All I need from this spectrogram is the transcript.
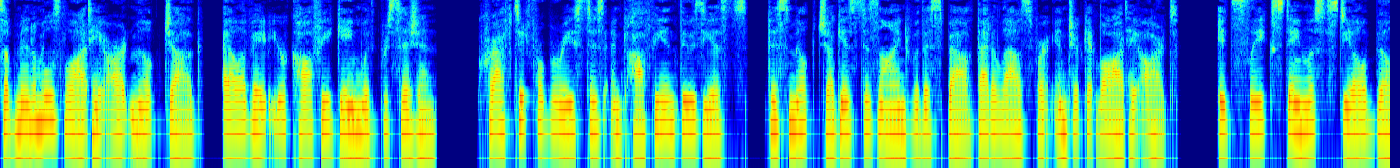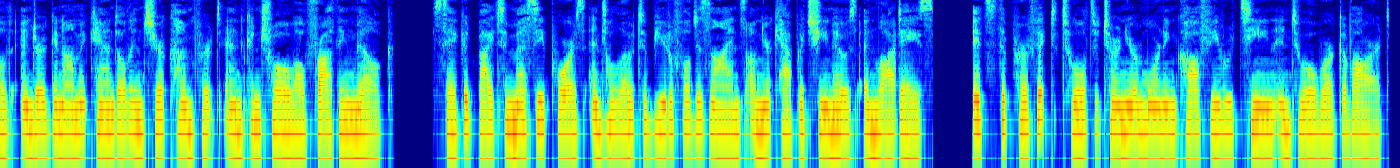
Subminimal's Latte Art Milk Jug, elevate your coffee game with precision. Crafted for baristas and coffee enthusiasts, this milk jug is designed with a spout that allows for intricate latte art. Its sleek stainless steel build and ergonomic handle ensure comfort and control while frothing milk. Say goodbye to messy pours and hello to beautiful designs on your cappuccinos and lattes. It's the perfect tool to turn your morning coffee routine into a work of art.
